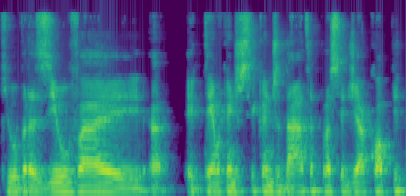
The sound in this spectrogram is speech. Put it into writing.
que o Brasil vai ele tem uma se candidata para sediar a COP,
